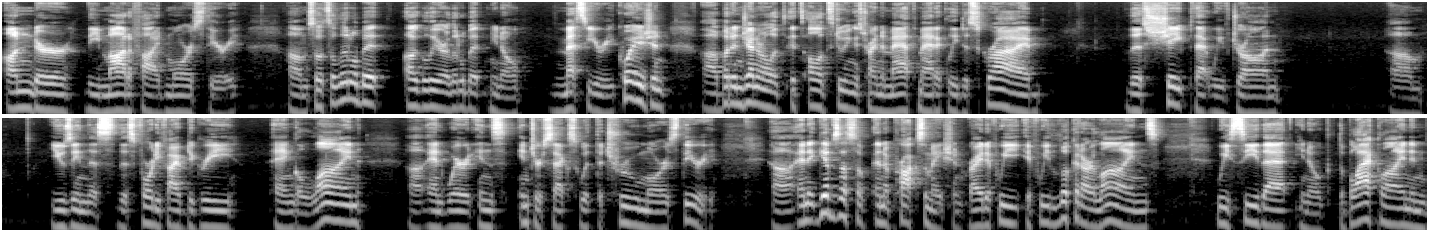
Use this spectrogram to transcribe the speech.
under the modified Mohr's theory. Um, so it's a little bit uglier, a little bit, you know, messier equation, uh, but in general, it's, it's all it's doing is trying to mathematically describe this shape that we've drawn um, using this, this 45 degree angle line uh, and where it in intersects with the true Mohr's theory. Uh, and it gives us a, an approximation, right? If we if we look at our lines, we see that you know the black line in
